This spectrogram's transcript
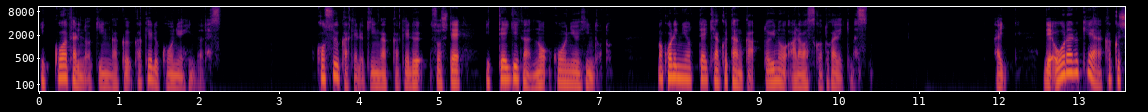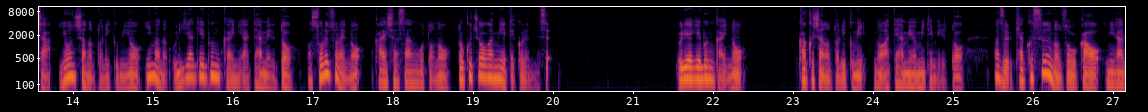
1個あたりの金額かける購入頻度です。個数かける金額かける、そして一定期間の購入頻度と。まあ、これによって客単価というのを表すことができます。はい。で、オーラルケア各社4社の取り組みを今の売上分解に当てはめると、それぞれの会社さんごとの特徴が見えてくるんです。売上分解の各社の取り組みの当てはめを見てみると、まず客数の増加をにな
